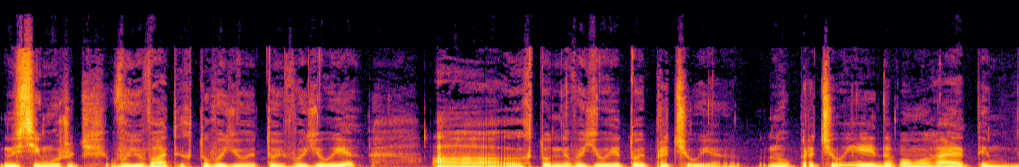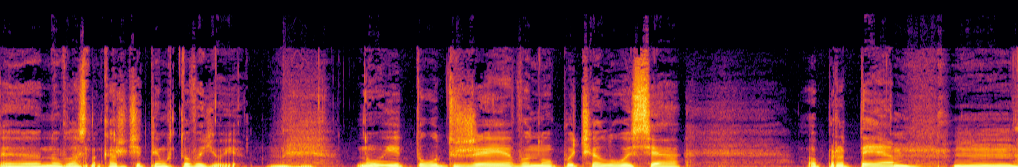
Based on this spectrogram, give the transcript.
не всі можуть воювати, хто воює, той воює, а хто не воює, той працює. Ну, працює і допомагає тим, е, ну, власне кажучи, тим, хто воює. Мгм. Ну і тут вже воно почалося про те, м,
